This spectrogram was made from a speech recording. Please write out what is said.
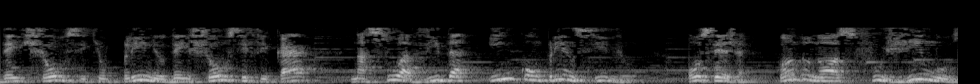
deixou-se, que o Plínio deixou-se ficar na sua vida incompreensível. Ou seja, quando nós fugimos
